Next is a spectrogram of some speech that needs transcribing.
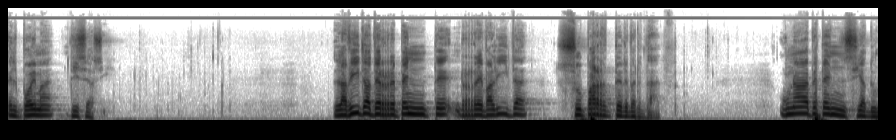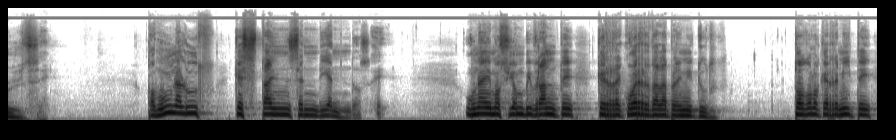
El poema dice así. La vida de repente revalida su parte de verdad. Una apetencia dulce, como una luz que está encendiéndose. Una emoción vibrante que recuerda la plenitud. Todo lo que remite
